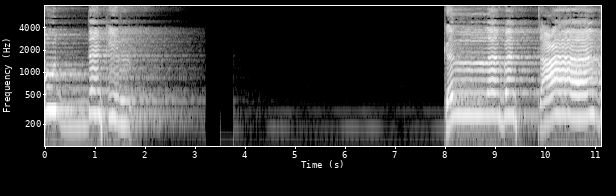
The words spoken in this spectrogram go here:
مدكر؟ كذبت عاد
